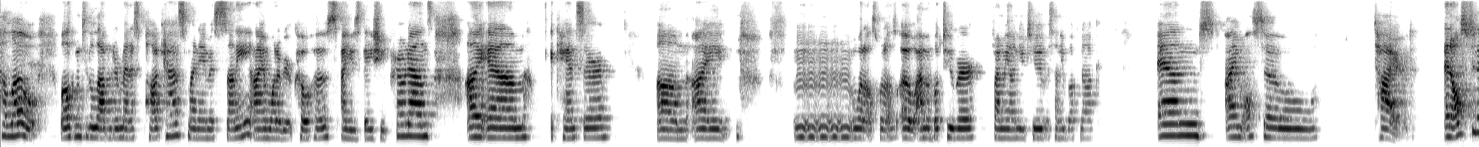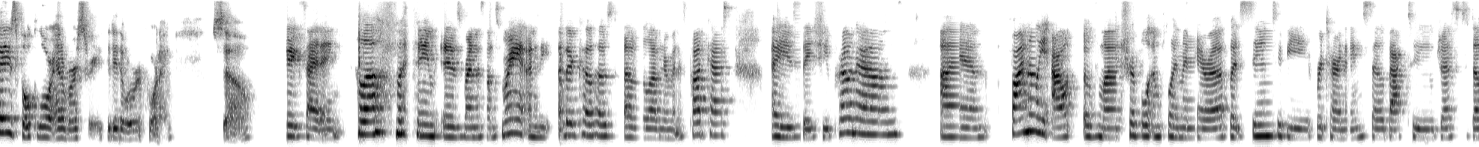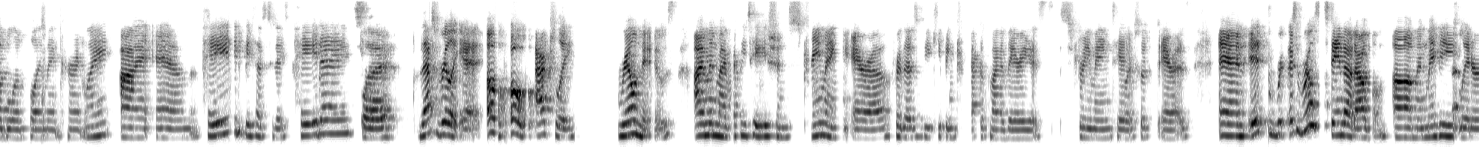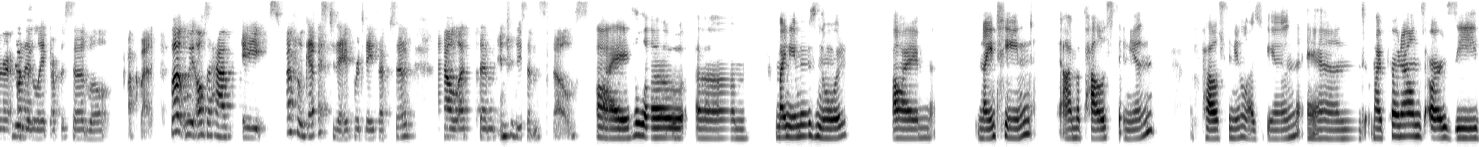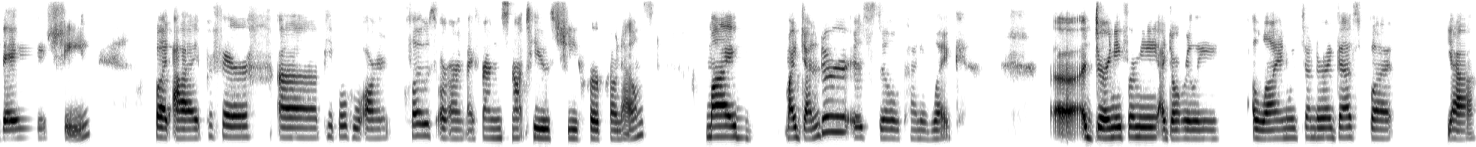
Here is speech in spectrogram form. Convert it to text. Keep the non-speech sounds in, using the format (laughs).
Hello, welcome to the Lavender Menace podcast. My name is Sunny. I am one of your co hosts. I use they, she pronouns. I am a Cancer. Um, I. (laughs) Mm, mm, mm, what else? What else? Oh, I'm a booktuber. Find me on YouTube, Sunny Book Nook. And I'm also tired. And also today is folklore anniversary, the day that we're recording. So very exciting. Hello, (laughs) my name is Renaissance Marie. I'm the other co-host of the Lavender Menace podcast. I use they, she pronouns. I am finally out of my triple employment era, but soon to be returning. So back to just double employment currently. I am paid because today's payday. Slay. That's really it. Oh, oh, actually, real news. I'm in my reputation streaming era for those of you keeping track of my various streaming Taylor Swift eras. And it it's a real standout album. Um, and maybe later on a later episode we'll talk about it. But we also have a special guest today for today's episode. I'll let them introduce themselves. Hi, hello. Um, my name is Nour. I'm 19. I'm a Palestinian. Palestinian lesbian, and my pronouns are Z, they, she. But I prefer uh, people who aren't close or aren't my friends not to use she, her pronouns. My my gender is still kind of like uh, a journey for me. I don't really align with gender, I guess, but yeah,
